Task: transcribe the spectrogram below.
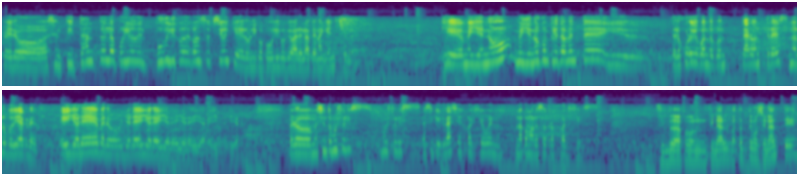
pero sentí tanto el apoyo del público de Concepción, que es el único público que vale la pena aquí en Chile, que me llenó, me llenó completamente y te lo juro que cuando contaron tres no lo podía creer. Y lloré, pero lloré, lloré, lloré, lloré, lloré, lloré, lloré. Pero me siento muy feliz, muy feliz. Así que gracias, Jorge, bueno, no como los otros Jorges. Sin duda fue un final bastante emocionante,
